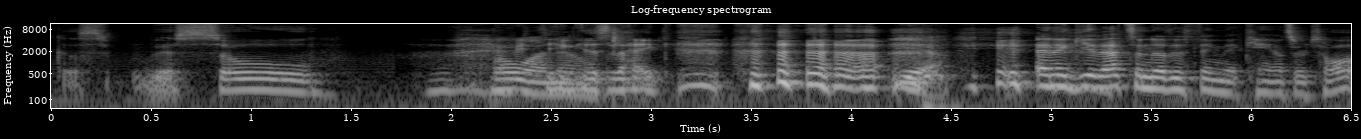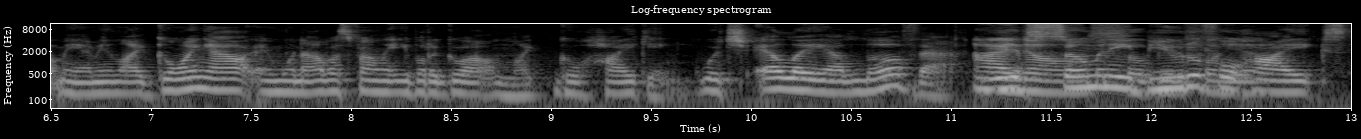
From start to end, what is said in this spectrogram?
because we're so Oh, everything know. is like yeah and again that's another thing that cancer taught me i mean like going out and when i was finally able to go out and like go hiking which la i love that we I have know, so many so beautiful, beautiful, yeah. hikes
